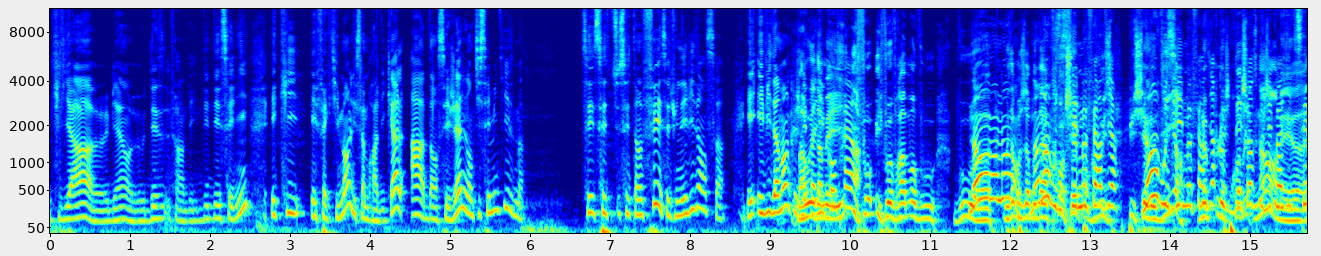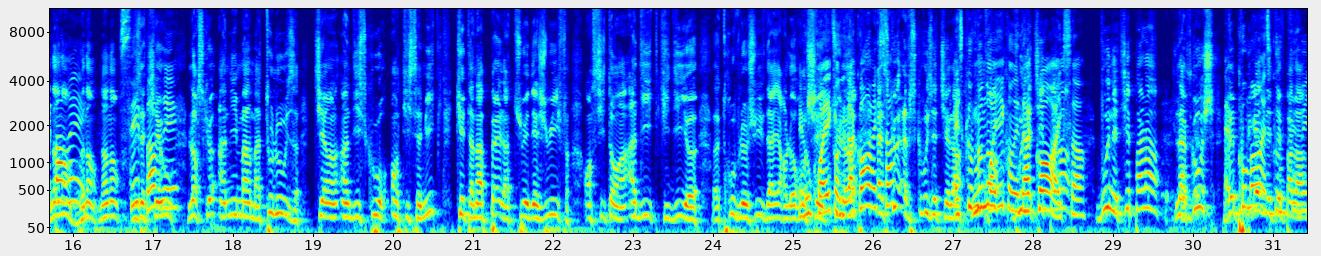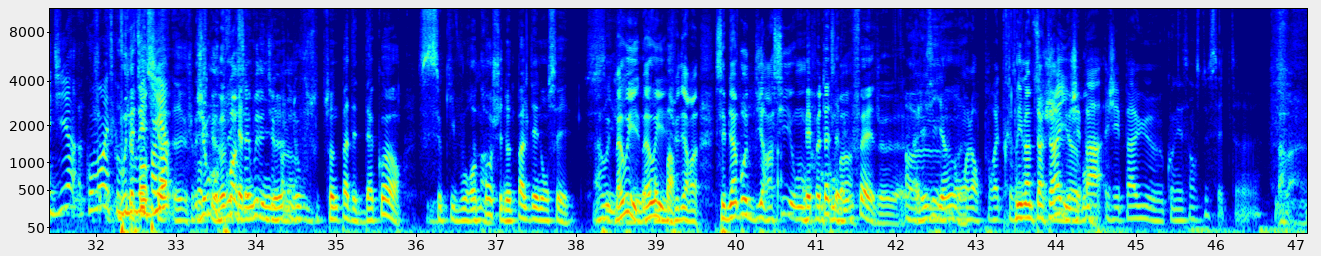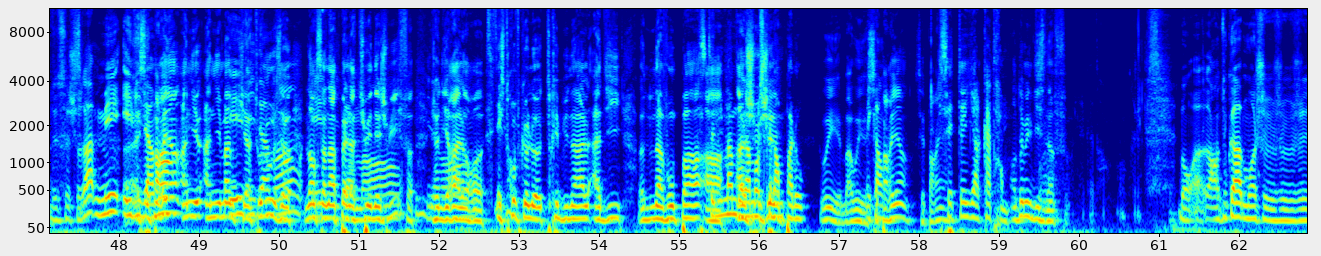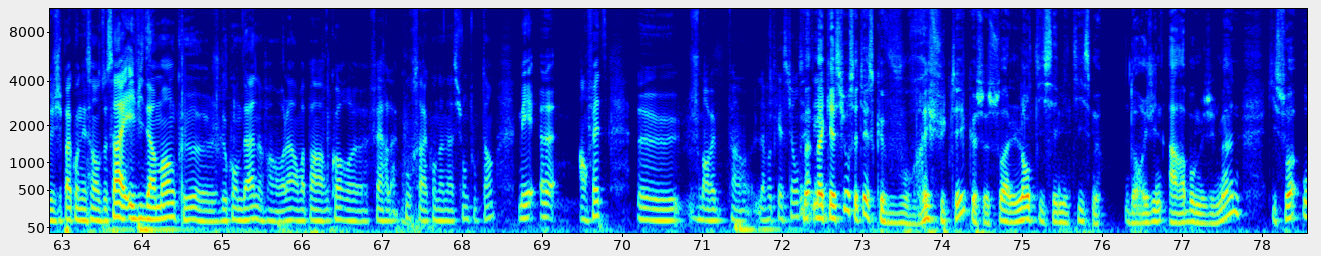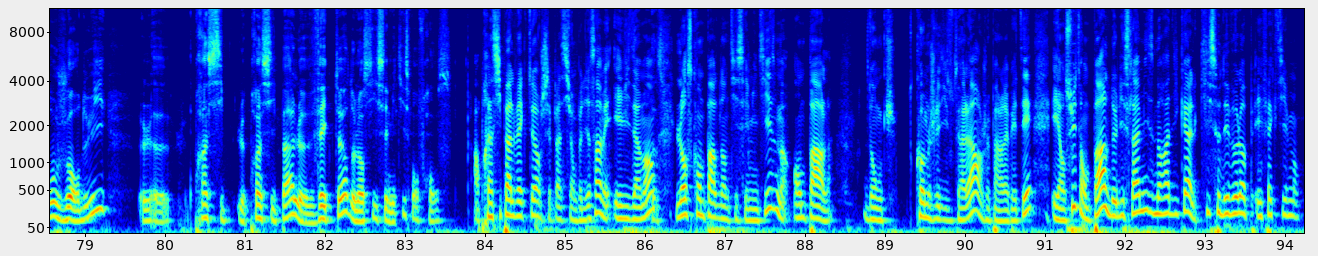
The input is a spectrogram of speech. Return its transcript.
qu'il y a eh bien, des, des, décennies et qui, effectivement, l'islam radical a dans ses gènes l'antisémitisme. C'est un fait, c'est une évidence. Et évidemment que je bah n'ai pas dit le contraire. Il faut, il faut vraiment vous. vous non, non, non, vous, non, non, vous essayez de me faire dire. Non, vous essayez de me faire dire que des choses que j'ai pas dites. C'est pas vrai. Non, non, non. C'est pas vrai. Lorsque un imam à Toulouse tient un discours antisémite, qui est un appel à tuer des juifs en citant un hadith qui dit euh, euh, trouve le juif derrière le rocher. Vous croyez qu'on est d'accord avec ça Est-ce que vous étiez là Est-ce que vous croyez qu'on est d'accord avec ça Vous n'étiez pas là. La gauche Comment est-ce que vous pouvez dire Comment est-ce que vous pouvez dire Je ne vous soupçonne pas d'être d'accord. Ce qui vous reproche, c'est de ne pas dénoncer. Ah oui, bah oui, bah oui. Je veux dire, c'est bien beau de dire ainsi. Mais peut-être ça vous fait. Ah, Allez-y. Hein. Bon, alors pour être très honnête, j'ai pas, j'ai pas eu euh, connaissance de cette, euh, ah bah, de ce chose-là. Mais euh, évidemment, pas rien. Un, imam qui à Toulouse lance un appel à tuer des juifs. Je dirais alors, il se trouve que le tribunal a dit, nous n'avons pas. C'était l'imam de la mosquée d'Ampalo. Oui, bah oui, c'est pas rien, c'est pas rien. C'était il y a 4 ans. En 2019. Bon, euh, en tout cas, moi, je n'ai pas connaissance de ça. évidemment que euh, je le condamne. Enfin, voilà, on va pas encore euh, faire la course à la condamnation tout le temps. Mais en fait, je me rappelle. Enfin, la votre question, c'était. Ma, question, c'était est-ce que vous réfutez que ce soit l'antisémitisme d'origine arabo-musulmane qui soit aujourd'hui le, le principal vecteur de l'antisémitisme en France? Alors, principal vecteur, je ne sais pas si on peut dire ça, mais évidemment, lorsqu'on parle d'antisémitisme, on parle donc comme je l'ai dit tout à l'heure, je ne vais pas le répéter. Et ensuite, on parle de l'islamisme radical qui se développe, effectivement.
